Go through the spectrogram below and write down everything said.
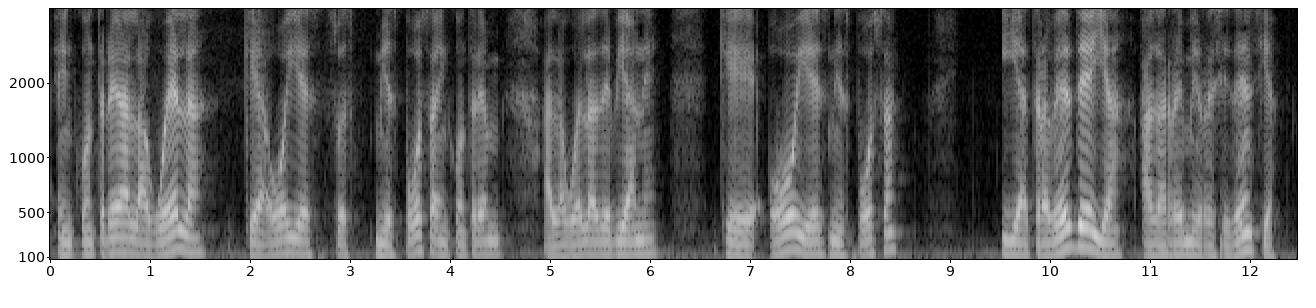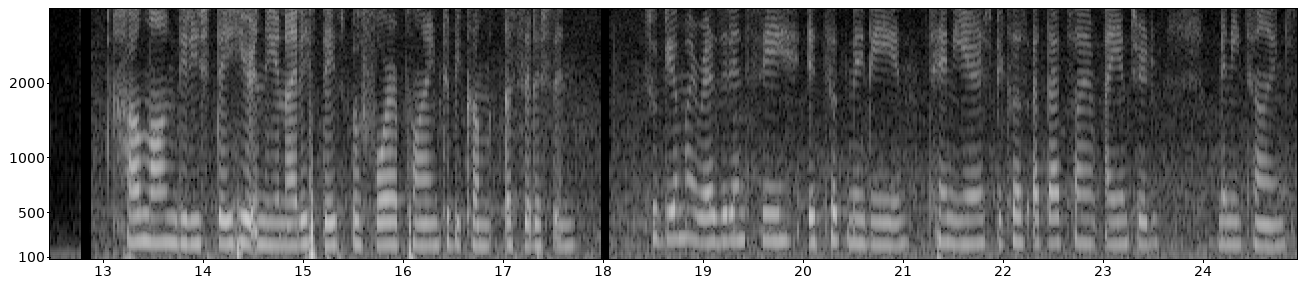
encontré a la abuela, que hoy es mi esposa, encontré a la abuela de Viane, que hoy es mi esposa, y a través de ella agarré mi residencia. How long did you stay here in the United States before applying to become a citizen? To get my residency, it took maybe 10 years because at that time I entered many times.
